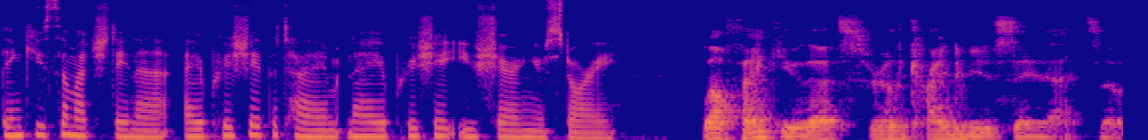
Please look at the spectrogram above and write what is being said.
Thank you so much, Dana. I appreciate the time and I appreciate you sharing your story. Well, thank you. That's really kind of you to say that. So,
